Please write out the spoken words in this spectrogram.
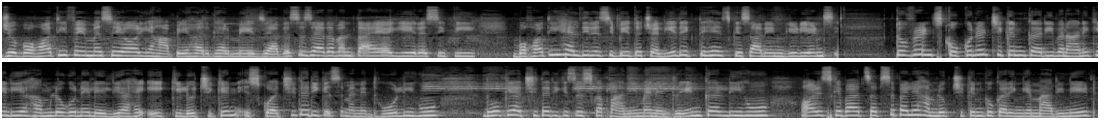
जो बहुत ही फ़ेमस है और यहाँ पे हर घर में ज़्यादा से ज़्यादा बनता है। ये रेसिपी बहुत ही हेल्दी रेसिपी है तो चलिए देखते हैं इसके सारे इंग्रेडिएंट्स तो फ्रेंड्स कोकोनट चिकन करी बनाने के लिए हम लोगों ने ले लिया है एक किलो चिकन इसको अच्छी तरीके से मैंने धो ली हूँ। धो के अच्छी तरीके से इसका पानी मैंने ड्रेन कर ली हूँ। और इसके बाद सबसे पहले हम लोग चिकन को करेंगे मैरिनेट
